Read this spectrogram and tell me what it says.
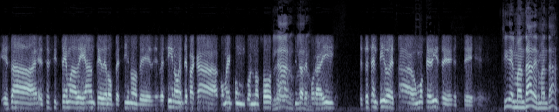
esa ese sistema de antes de los vecinos, de, de vecinos, vente para acá a comer con, con nosotros, Claro, claro. por ahí, ese sentido está, ¿cómo se dice? Este, Sí, del mandá, del mandá.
